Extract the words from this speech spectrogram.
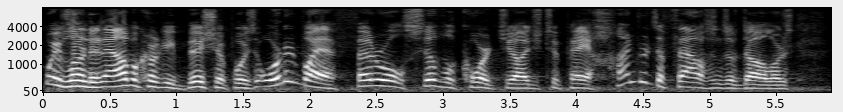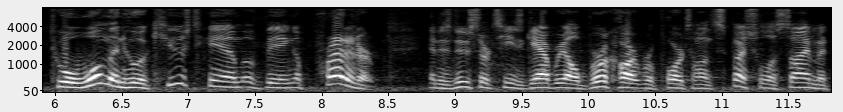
We've learned an Albuquerque bishop was ordered by a federal civil court judge to pay hundreds of thousands of dollars to a woman who accused him of being a predator. And as News 13's Gabrielle Burkhart reports on special assignment,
